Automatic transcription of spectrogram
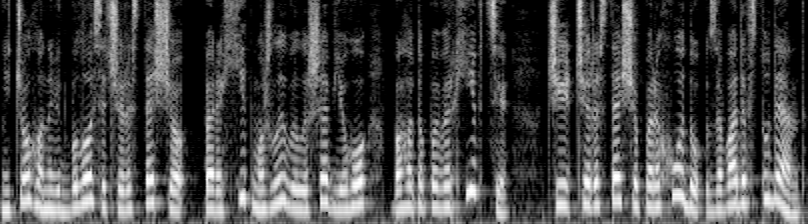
Нічого не відбулося через те, що перехід можливий лише в його багатоповерхівці, чи через те, що переходу завадив студент.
